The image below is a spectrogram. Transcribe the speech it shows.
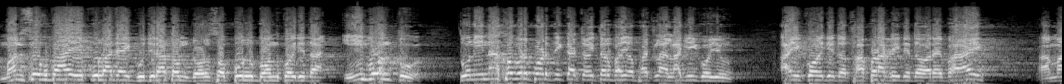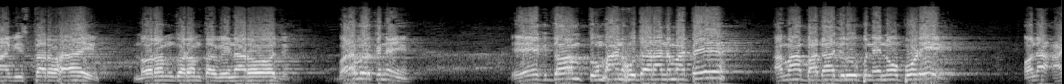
મનસુખભાઈ એકુલા જાય ગુજરાતમાં દોઢસો પુલ બંધ કરી દીધા. ઈ બંધ તું. ની ના ખબર પડતી કે ચૈતરભાઈઓ ફાટલા લાગી ગયું. આઈ કોઈ દીધો, થાપડા કહી દીધો. અરે ભાઈ, આમાં વિસ્તાર ભાઈ નરમ ગરમ તો વિનારો જ. બરાબર કે નહીં? એકદમ તુમાન ઉદાહરણ માટે આમાં બધા જ રૂપ ને નો પોડી. અને આ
